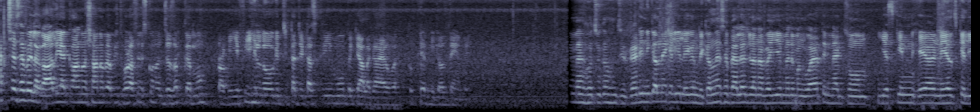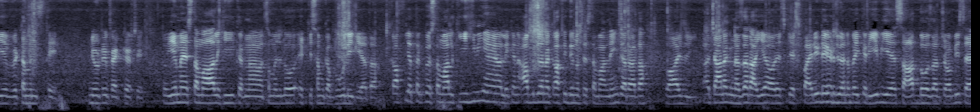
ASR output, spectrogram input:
अच्छे से भी लगा लिया कान शानों पे अभी थोड़ा सा इसको ना जज़ब कर लूँ, ताकि ये फील लो कि चिट्टा चिट्टा स्क्रीन मुँह पे क्या लगाया हुआ है। तो फिर निकलते हैं भाई मैं हो चुका हूँ जी रेडी निकलने के लिए, लेकिन निकलने से पहले जो है ना भाई, ये मैंने मंगवाए थे मैगजोम ये स्किन हेयर नेल्स के लिए विटामिन थे। न्यूट्री फैक्टर से तो ये मैं इस्तेमाल ही करना समझ लो एक किस्म का भूल ही गया था काफ़ी हद तक तो इस्तेमाल की ही भी हैं लेकिन अब जो है ना काफ़ी दिनों से इस्तेमाल नहीं कर रहा था तो आज अचानक नज़र आई है और इसकी एक्सपायरी डेट जो है ना भाई करीब ही है सात दो हज़ार चौबीस है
